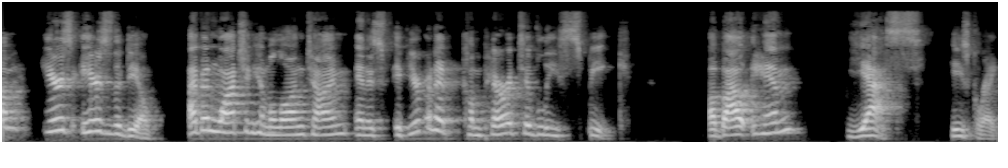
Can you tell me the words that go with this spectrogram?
Um, here's here's the deal. I've been watching him a long time, and if you're going to comparatively speak about him, yes, he's great.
